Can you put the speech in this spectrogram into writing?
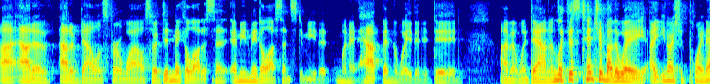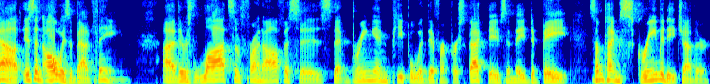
uh, out of out of Dallas for a while. So it did make a lot of sense. I mean, it made a lot of sense to me that when it happened the way that it did, um, it went down. And look, this tension, by the way, I, you know, I should point out, isn't always a bad thing. Uh, there's lots of front offices that bring in people with different perspectives and they debate, sometimes scream at each other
